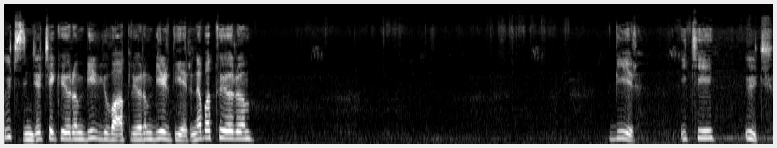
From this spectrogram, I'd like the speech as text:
3 zincir çekiyorum. Bir yuva atlıyorum. Bir diğerine batıyorum. Bir, iki, üç.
